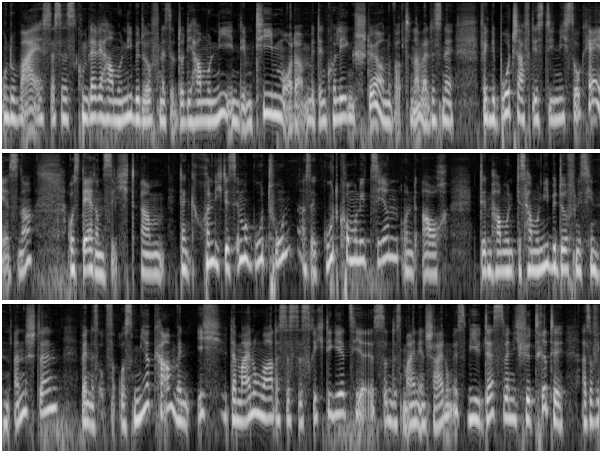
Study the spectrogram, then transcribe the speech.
und du weißt, dass das komplette Harmoniebedürfnis oder die Harmonie in dem Team oder mit den Kollegen stören wird, ne? weil das eine, vielleicht eine Botschaft ist, die nicht so okay ist, ne? aus deren Sicht, ähm, dann konnte ich das immer gut tun, also gut kommunizieren und auch dem Harmon das Harmoniebedürfnis hinten anstellen, wenn es aus mir kam, wenn ich der Meinung war, dass es das Richtige jetzt hier ist und das meine Entscheidung ist, wie das, wenn ich für Dritte, also für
